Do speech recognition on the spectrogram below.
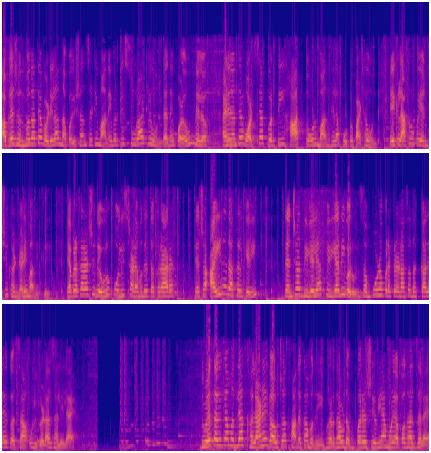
आपल्या जन्मदात्या वडिलांना पैशांसाठी मानेवरती सुरा ठेवून त्याने पळवून नेलं आणि नंतर व्हॉट्सअपवरती हात तोंड बांधलेला फोटो पाठवून एक लाख रुपयांची खंडणी मागितली. या प्रकाराची देवरुख पोलीस ठाण्यामध्ये तक्रार त्याच्या आईने दाखल केली. त्यांच्या दिलेल्या फिर्यादीवरून संपूर्ण प्रकरणाचा धक्कादायक असा उलगडा झालेला आहे. धुळे तालुक्यामधल्या खलाणे गावच्या स्थानकामध्ये भरधाव डंपर शिरल्यामुळे अपघात झालाय.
